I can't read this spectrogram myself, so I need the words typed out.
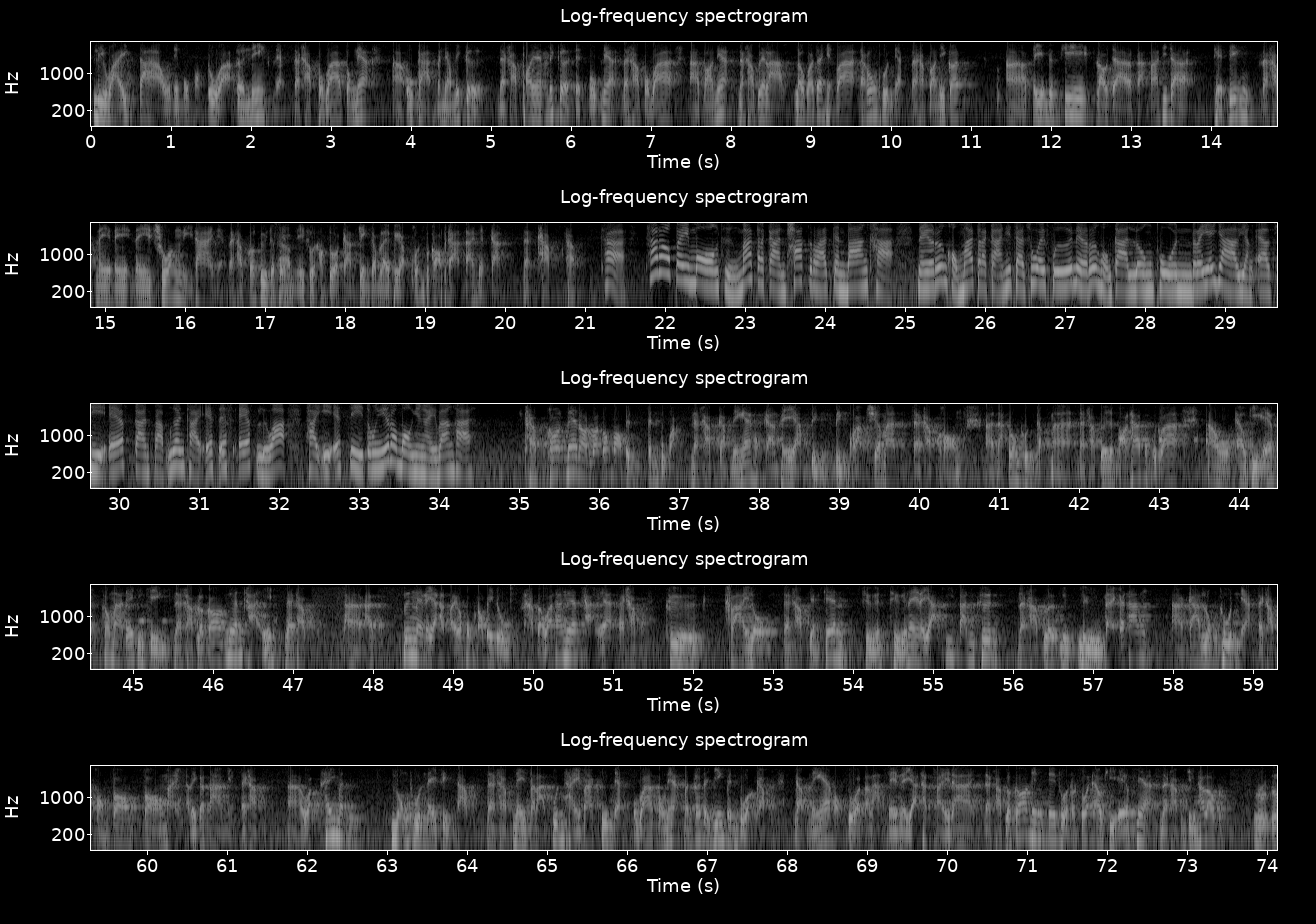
รีไวซ์ดาวในมุมของตัว e a r n i n g เนี่ยนะครับผมว่าตรงเนี้ยโอกาสมันยังไม่เกิดนะครับพอยังไม่เกิดเสร็จปุ๊บเนี่ยนะครับผมว่าอตอนเนี้ยนะครับเวลาเราก็จะเห็นว่านักลงทุนเนี่ยนะครับตอนนี้ก็ตีมหนึ่งที่เราจะสามารถที่จะ รดดิ้งนะครับในในในช่วงนี้ได้เนี่ยนะครับก็คือจะเป็นครับในส่วนของตัวการเก็งกำไรไปกับผลประกอบการได้เหมือนกันนะครับครับค่ะ ถ้าเราไปมองถึงมาตรการภาครัฐกันบ้างค่ะ ในเรื่องของมาตรการที่จะช่วยฟื้นในเรื่องของการลงทุนระยะยาวอย่าง LTF การปรับเงื่อนไข SFF หรือว่าไทย ESG ตรงนี้เรามองยังไงบ้างคะ ครับก็แน่นอนว่าต้องมองเป็นเป็นบวกนะครับกับในแง่ของการพยายามดึงดึงความเชื่อมั่นนะครับของอนักลงทุนกลับมานะครับโดยเฉพาะถ้าสมมติว่าเอา LTF เข้ามาได้จริงๆนะครับแล้วก็เงื่อนไขนะครับอ่าซึ่งในระยะถัดไปก็คงต้องไปดูนะครับแต่ว่าถ้าเงื่อนไขเนี่ยนะครับคือคลายลงนะครับอย่างเช่นถือถือในระยะที่สั้นขึ้นนะครับหรือหรือแม้กระทั่งการลงทุนเนี่ยนะครับของกองกองใหม่อะไรก็ตามเนี่ยนะครับอ่าให้มัน ลงทุนในสินทรัพย์นะครับในตลาดหุ้นไทยมากขึ้นเนี่ยผมว่าตรงเนี้ยมันก็จะยิ่งเป็นบวกกับกับในแง่ของตัวตลาดในระยะถัดไปได้นะครับแล้วก็ในในส่วนของตัว LTF เนี่ยนะครับจริงๆถ้าเรา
